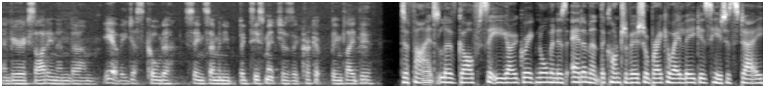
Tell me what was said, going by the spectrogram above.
and very exciting, and um, yeah, it'd be just cool to see so many big test matches of cricket being played there. Defiant LIV Golf CEO Greg Norman is adamant the controversial breakaway league is here to stay.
